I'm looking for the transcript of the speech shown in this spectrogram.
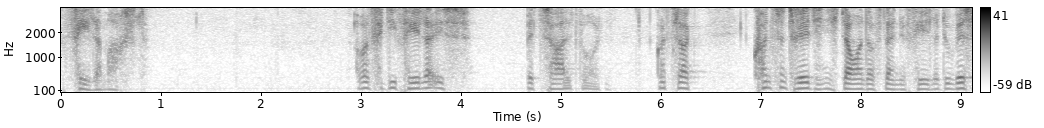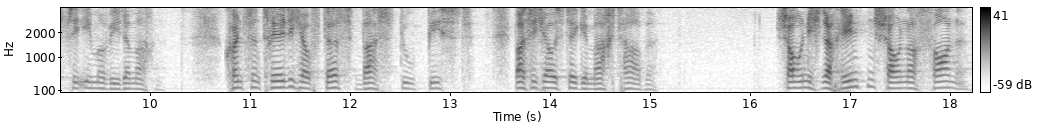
Fehler machst. Aber für die Fehler ist bezahlt worden. Gott sagt, konzentriere dich nicht dauernd auf deine Fehler, du wirst sie immer wieder machen. Konzentriere dich auf das, was du bist, was ich aus dir gemacht habe. Schau nicht nach hinten, schau nach vorne.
